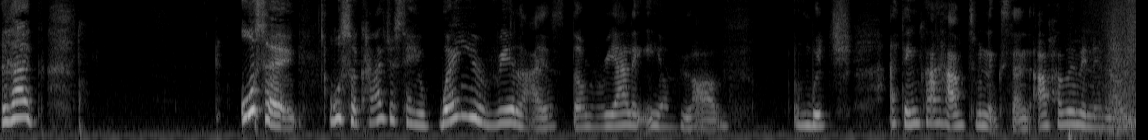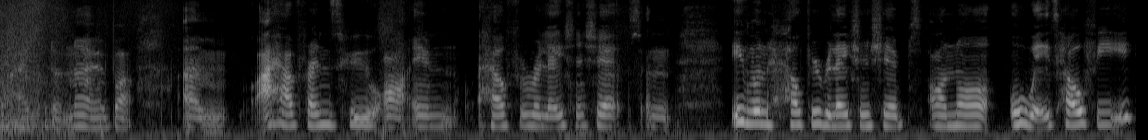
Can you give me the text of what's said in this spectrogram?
It's like also also can i just say when you realize the reality of love which i think i have to an extent i haven't been in love so i couldn't know but um i have friends who are in healthy relationships and even healthy relationships are not always healthy.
